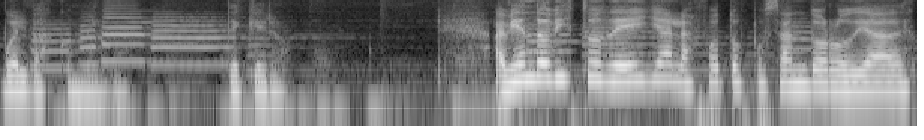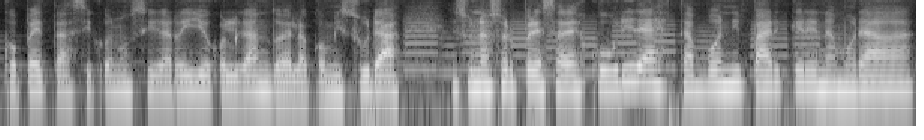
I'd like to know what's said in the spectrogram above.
vuelvas conmigo. Te quiero. Habiendo visto de ella las fotos posando rodeada de escopetas y con un cigarrillo colgando de la comisura, es una sorpresa descubrir a esta Bonnie Parker enamorada,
